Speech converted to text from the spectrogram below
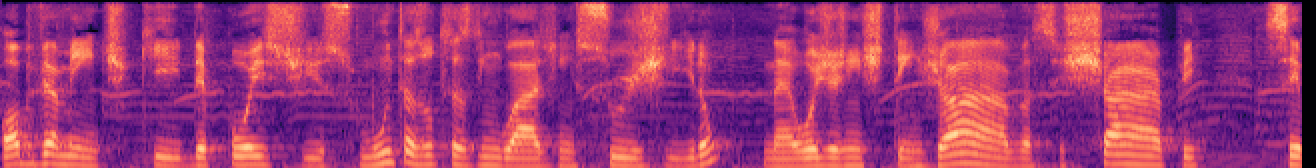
Obviamente que depois disso muitas outras linguagens surgiram, né? Hoje a gente tem Java, C Sharp, C++,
